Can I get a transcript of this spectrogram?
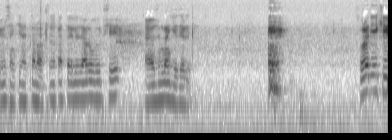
görürsən ki, həddən artıq, hətta elələri olurdu ki, özündən gedirdi. Sonra deyir ki,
